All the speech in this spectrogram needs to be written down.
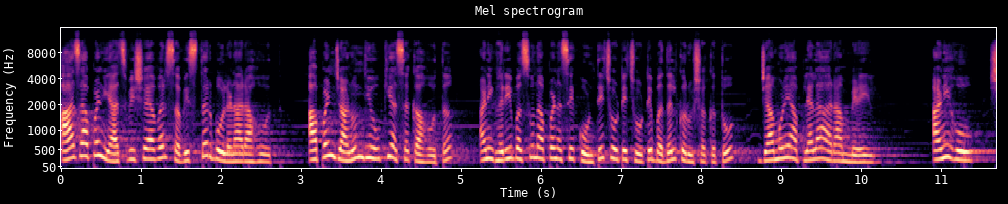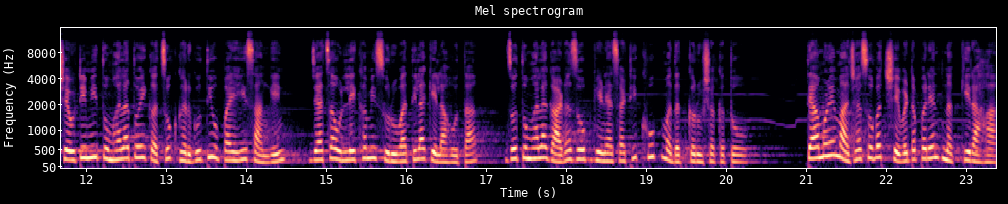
आज आपण याच विषयावर सविस्तर बोलणार आहोत. आपण जाणून घेऊ की असं का होतं आणि घरी बसून आपण असे कोणते छोटे छोटे बदल करू शकतो ज्यामुळे आपल्याला आराम मिळेल. आणि हो शेवटी मी तुम्हाला तो एक अचूक घरगुती उपायही सांगेन ज्याचा उल्लेख मी सुरुवातीला केला होता जो तुम्हाला गाढ झोप घेण्यासाठी खूप मदत करू शकतो. त्यामुळे माझ्यासोबत शेवटपर्यंत नक्की राहा.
